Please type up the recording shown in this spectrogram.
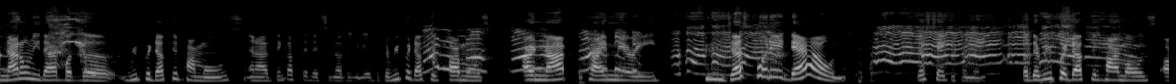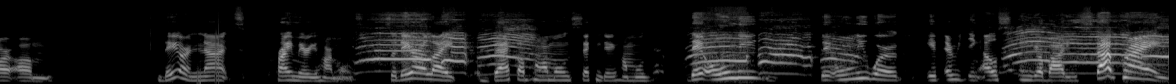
not only that, but the reproductive hormones, and I think I've said this in other videos, but the reproductive hormones are not primary. Just put it down. Just take it from me. But the reproductive hormones are um they are not primary hormones. So they are like backup hormones, secondary hormones. they only they only work if everything else in your body stop crying.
